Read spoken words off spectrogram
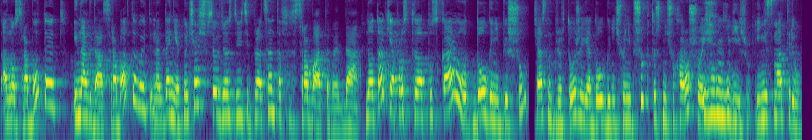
Оно сработает. Иногда срабатывает, иногда нет. Но чаще всего в 99% срабатывает, да. Но так я просто отпускаю, вот долго не пишу. Сейчас, например, тоже я долго ничего не пишу, потому что ничего хорошего я не вижу и не смотрю.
